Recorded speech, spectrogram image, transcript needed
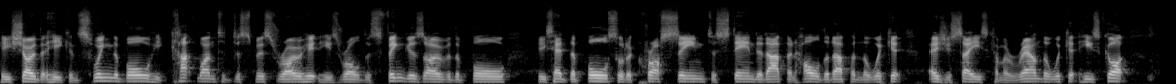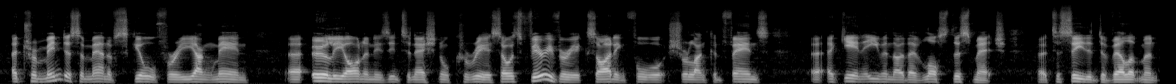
he showed that he can swing the ball he cut one to dismiss rohit he's rolled his fingers over the ball he's had the ball sort of cross seam to stand it up and hold it up in the wicket as you say he's come around the wicket he's got a tremendous amount of skill for a young man uh, early on in his international career so it's very very exciting for sri lankan fans uh, again even though they've lost this match uh, to see the development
